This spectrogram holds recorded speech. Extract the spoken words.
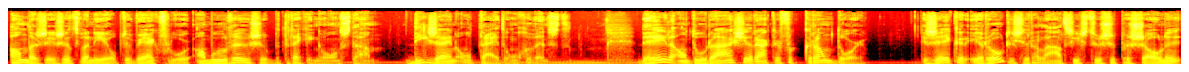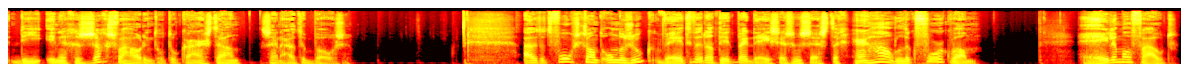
Anders is het wanneer op de werkvloer amoureuze betrekkingen ontstaan. Die zijn altijd ongewenst. De hele entourage raakt er verkrampt door. Zeker erotische relaties tussen personen die in een gezagsverhouding tot elkaar staan, zijn uit de boze. Uit het Volkskrant-onderzoek weten we dat dit bij D66 herhaaldelijk voorkwam. Helemaal fout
